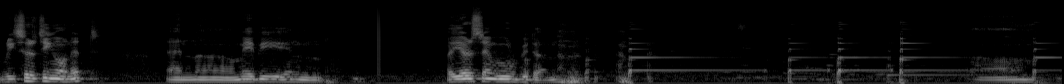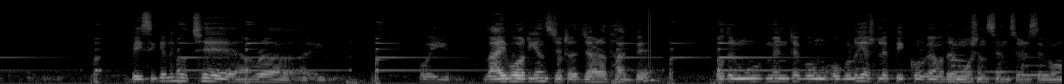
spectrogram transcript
researching on it, and uh, maybe in a year's time we will be done. Basically হচ্ছে আমরা ওই লাইভ অডিয়েন্স যেটা যারা থাকবে ওদের মুভমেন্ট এবং ওগুলোই আসলে পিক করবে আমাদের মোশন সেন্সার্স এবং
